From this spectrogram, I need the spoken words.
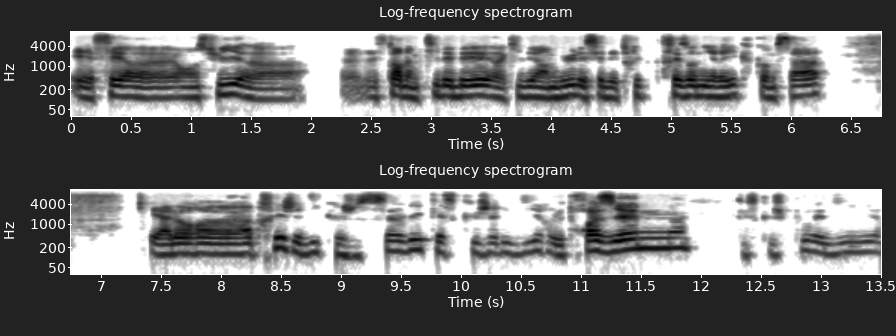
Et c'est, euh, on suit euh, l'histoire d'un petit bébé euh, qui déambule et c'est des trucs très oniriques comme ça. Et alors euh, après, j'ai dit que je savais qu'est-ce que j'allais dire. Le troisième, qu'est-ce que je pourrais dire?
